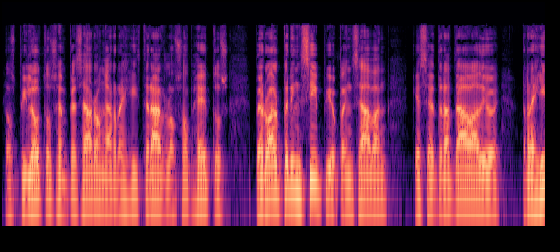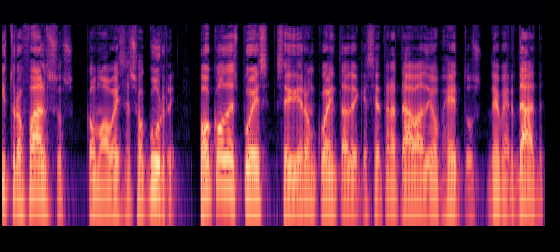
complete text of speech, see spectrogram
los pilotos empezaron a registrar los objetos, pero al principio pensaban que se trataba de registros falsos, como a veces ocurre. Poco después se dieron cuenta de que se trataba de objetos de verdad,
